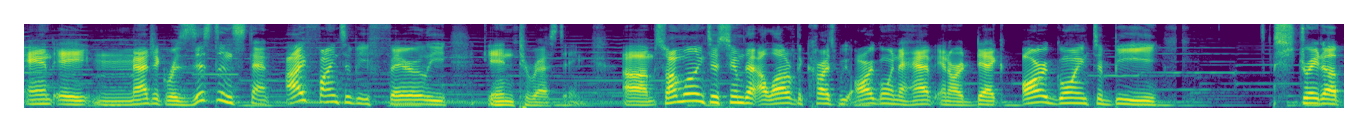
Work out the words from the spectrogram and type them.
and a magic resistance stat I find to be fairly interesting. Um, so I'm willing to assume that a lot of the cards we are going to have in our deck are going to be straight up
